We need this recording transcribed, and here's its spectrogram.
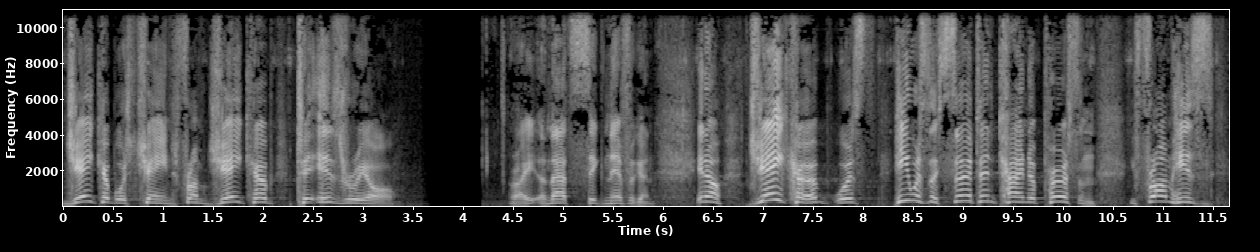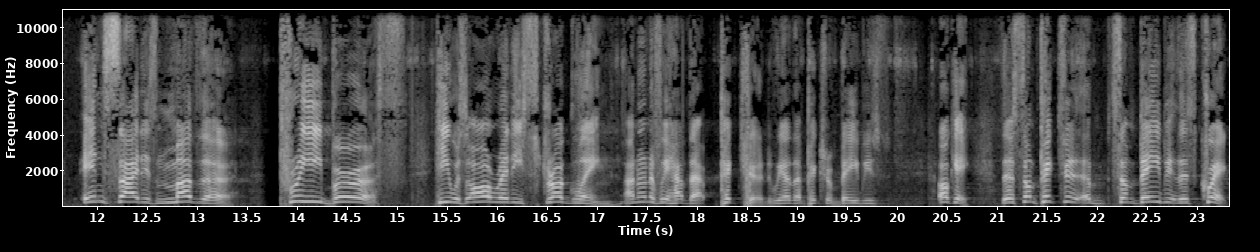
Jacob was changed from Jacob to Israel, right? And that's significant. You know, Jacob was, he was a certain kind of person from his, inside his mother, pre birth he was already struggling. I don't know if we have that picture. Do we have that picture of babies? Okay, there's some picture, uh, some baby, this quick.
